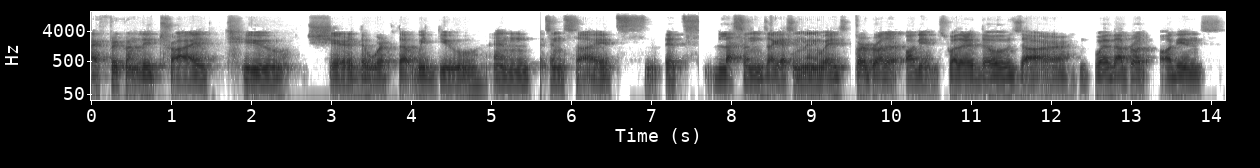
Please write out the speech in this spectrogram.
I frequently try to share the work that we do and its insights, its lessons, I guess, in many ways for a broader audience, whether those are, whether that broad audience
